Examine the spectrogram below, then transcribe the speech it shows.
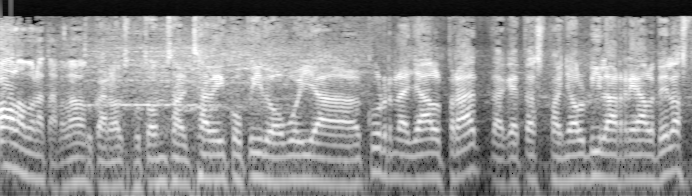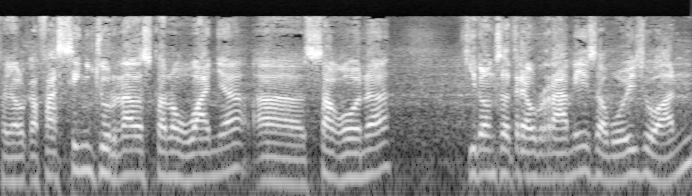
Hola, bona tarda. Tocant els botons al Xavi Cupido avui a Cornellà al Prat, aquest espanyol Villarreal B, l'espanyol que fa 5 jornades que no guanya a segona. Qui no ens atreu ramis avui, Joan?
